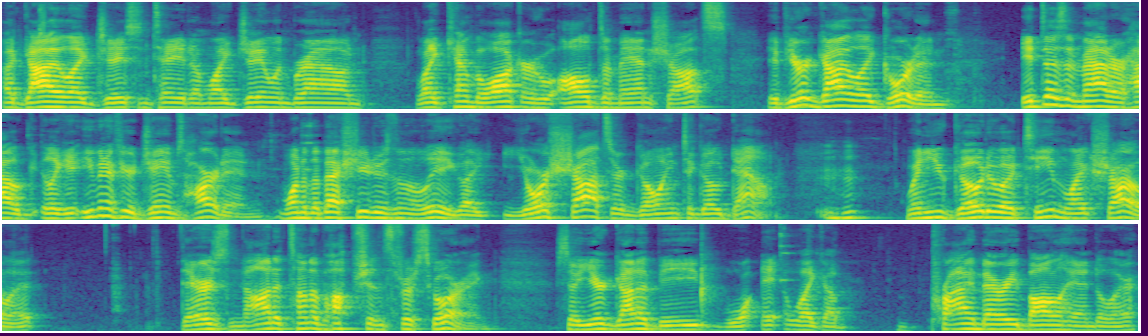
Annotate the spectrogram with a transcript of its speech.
a guy like Jayson Tatum, like Jaylen Brown, like Kemba Walker, who all demand shots, if you're a guy like Gordon, it doesn't matter how, like, even if you're James Harden, one of the best shooters in the league, like, your shots are going to go down mm-hmm. when you go to a team like Charlotte, there's not a ton of options for scoring. So you're going to be eh, like a primary ball handler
